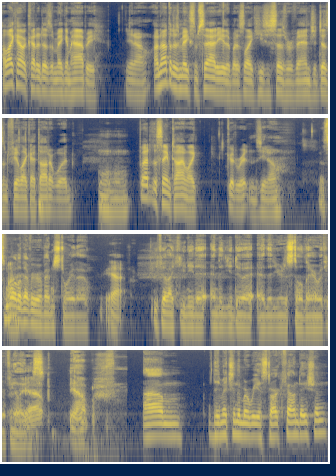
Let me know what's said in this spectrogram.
I like how it kind of doesn't make him happy. You know, Uh, not that it makes him sad either, but it's like he just says revenge. It doesn't feel like I thought it would. Mm-hmm. But at the same time, like good riddance, you know. That's It's moral of every revenge story though. Yeah. You feel like you need it, and then you do it, and then you're just still there with your feelings. Yep. Um, they mentioned the Maria Stark Foundation.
